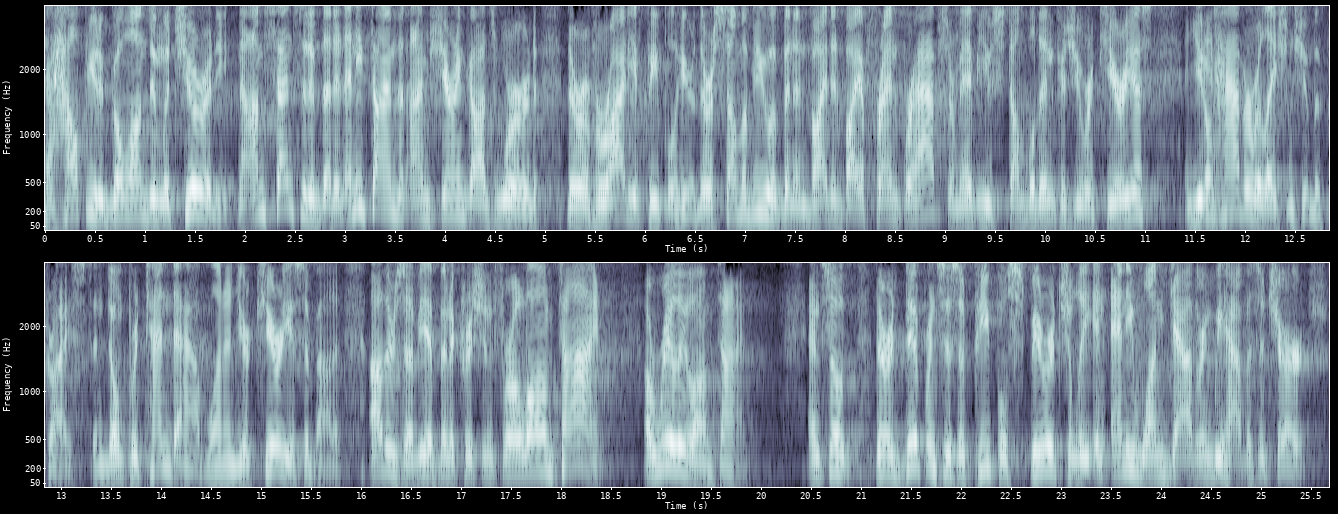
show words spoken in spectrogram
to help you to go on to maturity. Now, I'm sensitive that at any time that I'm sharing God's word, there are a variety of people here. There are some of you who have been invited by a friend, perhaps, or maybe you stumbled in because you were curious and you don't have a relationship with Christ and don't pretend to have one and you're curious about it. Others of you have been a Christian for a long time, a really long time. And so there are differences of people spiritually in any one gathering we have as a church.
